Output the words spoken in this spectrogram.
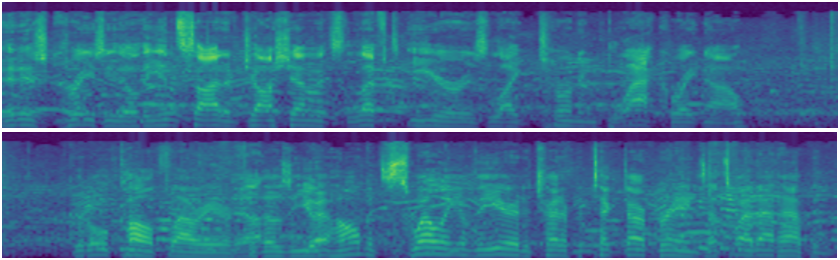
It is crazy, though. The inside of Josh Emmett's left ear is like turning black right now. Good old cauliflower ear. For those of you at home, it's swelling of the ear to try to protect our brains. That's why that happens.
